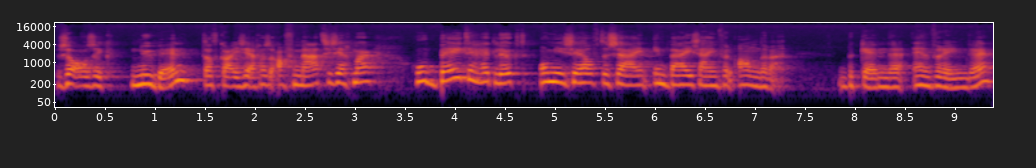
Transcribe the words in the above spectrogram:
zoals ik nu ben, dat kan je zeggen als affirmatie zeg maar, hoe beter het lukt om jezelf te zijn in bijzijn van anderen, bekenden en vreemden.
